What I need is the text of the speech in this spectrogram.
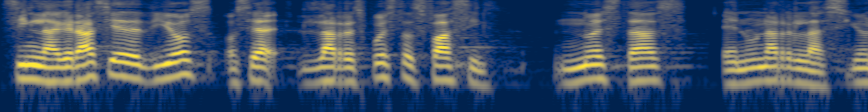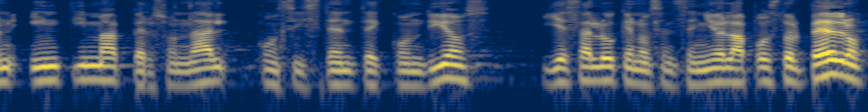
sin la gracia de Dios, o sea, la respuesta es fácil. No estás en una relación íntima, personal, consistente con Dios. Y es algo que nos enseñó el apóstol Pedro.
